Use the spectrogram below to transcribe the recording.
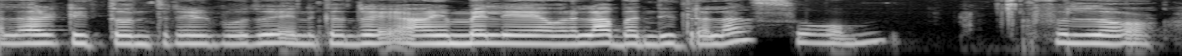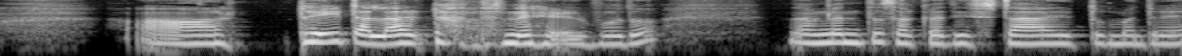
alert ಇತ್ತು ಅಂತಲೇ ಹೇಳ್ಬೋದು. ಏನಕ್ಕಂದರೆ ಎಂ ಎಲ್ ಎ ಅವರೆಲ್ಲ ಬಂದಿದ್ರಲ್ಲ ಸೊ ಫುಲ್ ಟೈಟ್ ಅಲರ್ಟ್ ಅಂತಲೇ ಹೇಳ್ಬೋದು. ನನಗಂತೂ ಸಖತ್ ಇಷ್ಟ ಆಯಿತು ಮದುವೆ.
